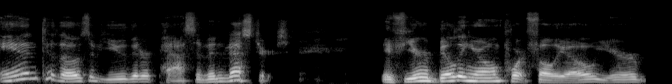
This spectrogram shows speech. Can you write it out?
and to those of you that are passive investors if you're building your own portfolio, you're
